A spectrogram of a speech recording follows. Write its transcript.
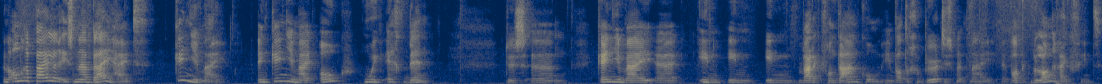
Een andere pijler is nabijheid. Ken je mij? En ken je mij ook hoe ik echt ben? Dus ken je mij uh, in, in, in waar ik vandaan kom, in wat er gebeurd is met mij, wat ik belangrijk vind.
